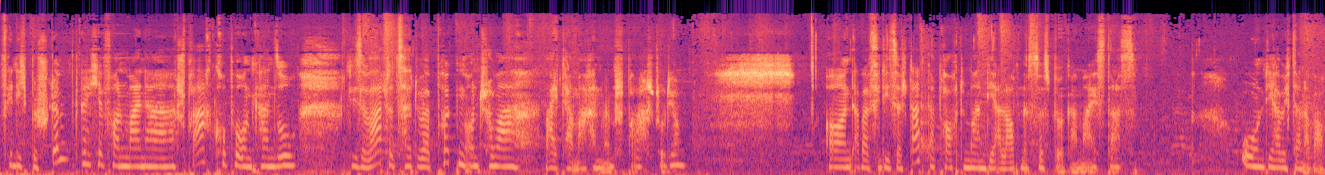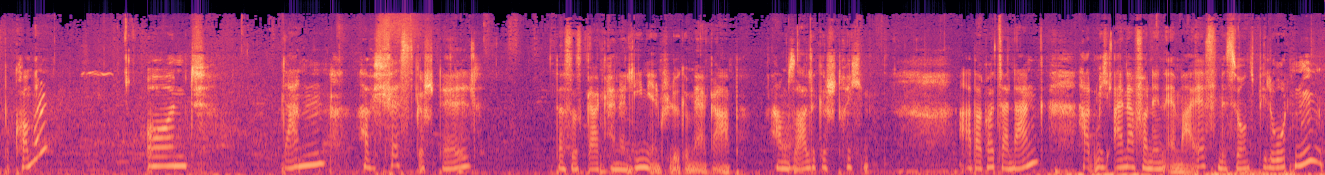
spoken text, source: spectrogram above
finde ich bestimmt welche von meiner Sprachgruppe und kann so diese Wartezeit überbrücken und schon mal weitermachen mit dem Sprachstudium. Und aber für diese Stadt, da brauchte man die Erlaubnis des Bürgermeisters. Und die habe ich dann aber auch bekommen. Und dann habe ich festgestellt, dass es gar keine Linienflüge mehr gab. Haben sie alle gestrichen. Aber Gott sei Dank hat mich einer von den MAF-Missionspiloten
